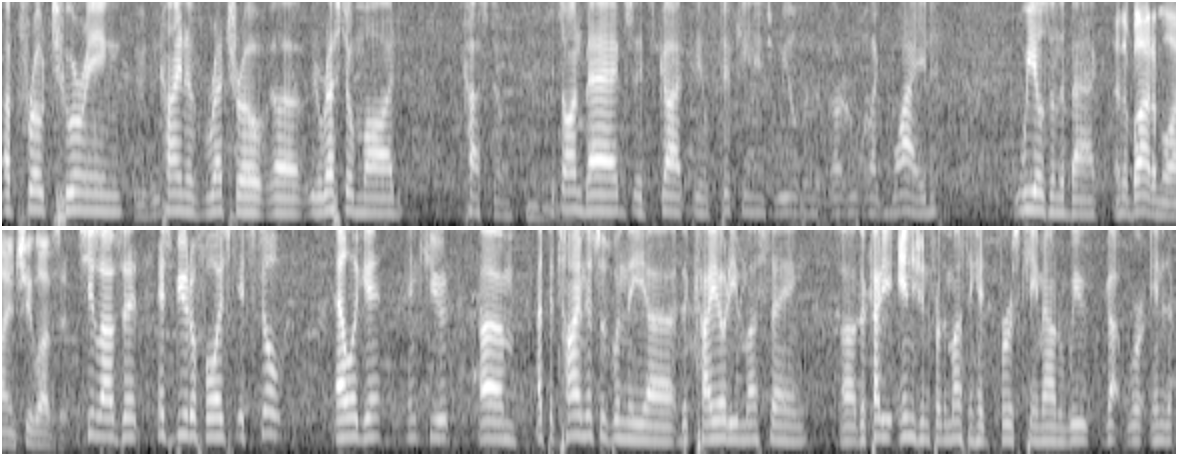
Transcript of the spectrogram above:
a pro touring mm-hmm. kind of retro uh, resto mod custom. Mm-hmm. It's on bags. It's got you know 15 inch wheels the or like wide wheels in the back. And the bottom line, she loves it. She loves it. It's beautiful. It's, it's still elegant and cute. Um, at the time, this was when the uh, the Coyote Mustang, uh, the Coyote engine for the Mustang had first came out, and we got were ended up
